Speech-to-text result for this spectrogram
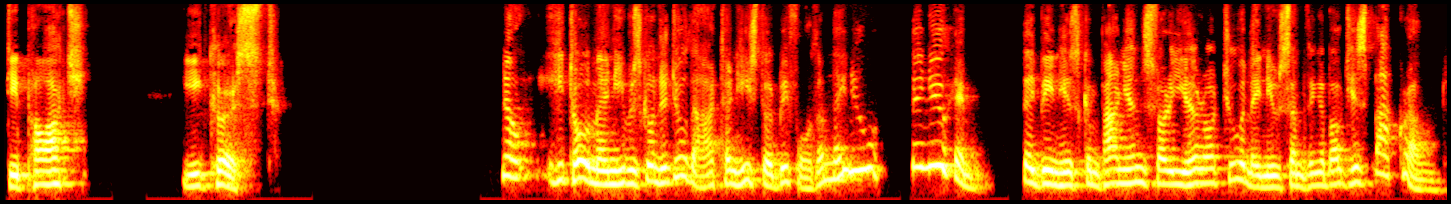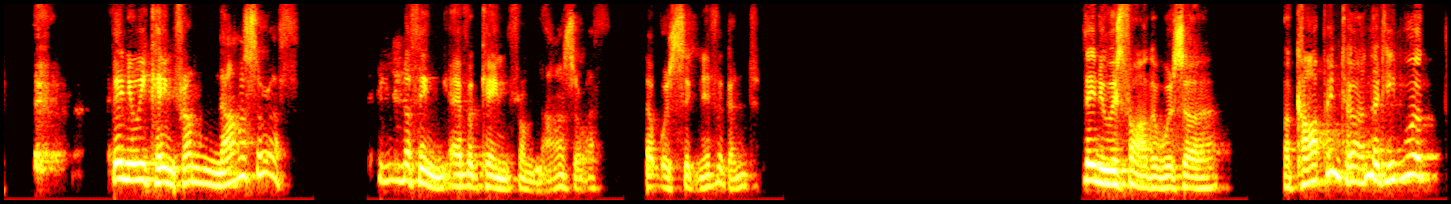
Depart, ye cursed. Now, he told men he was going to do that, and he stood before them. They knew, they knew him. They'd been his companions for a year or two, and they knew something about his background. They knew he came from Nazareth. Nothing ever came from Nazareth that was significant. They knew his father was a, a carpenter and that he'd worked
